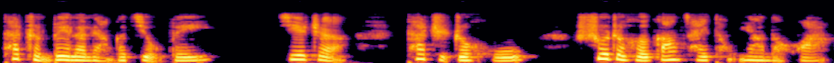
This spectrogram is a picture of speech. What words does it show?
他准备了两个酒杯，接着他指着壶，说着和刚才同样的话：“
